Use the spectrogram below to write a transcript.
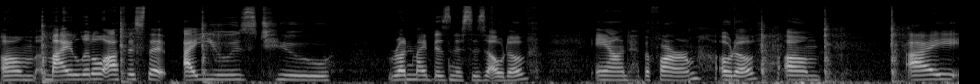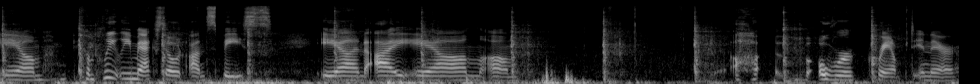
um, my little office that I use to run my businesses out of and the farm out of, um, I am completely maxed out on space and I am um, over cramped in there.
